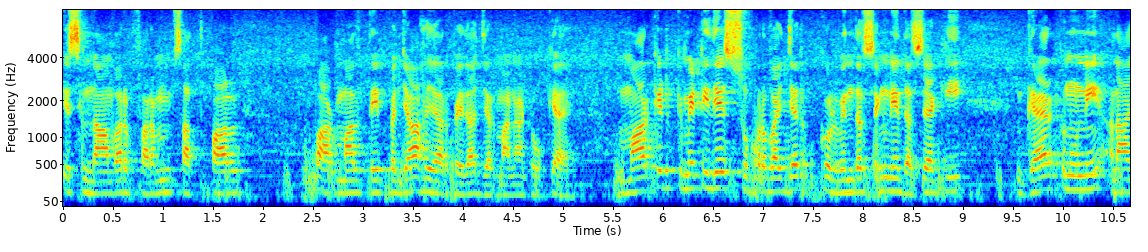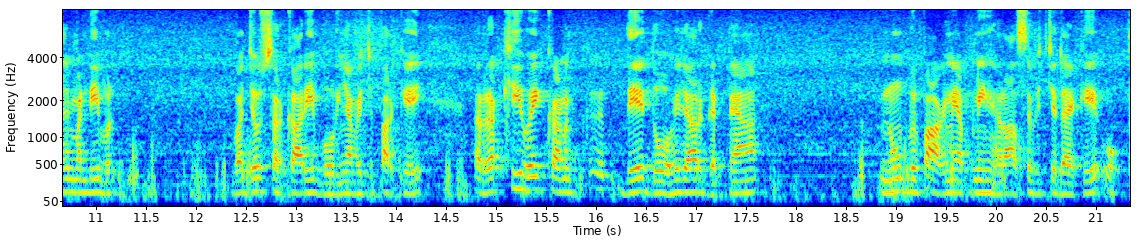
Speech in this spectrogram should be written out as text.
ਇਸ ਨਾਮਵਰ ਫਰਮ ਸਤਪਾਲ ਭਾਗਮਲ ਤੇ 50000 ਰੁਪਏ ਦਾ ਜੁਰਮਾਨਾ ਠੋਕਿਆ ਹੈ। ਮਾਰਕੀਟ ਕਮੇਟੀ ਦੇ ਸੁਪਰਵਾਈਜ਼ਰ ਕੁਲਵਿੰਦਰ ਸਿੰਘ ਨੇ ਦੱਸਿਆ ਕਿ ਗੈਰ ਕਾਨੂੰਨੀ ਅਨਾਜ ਮੰਡੀ ਵ- ਵਜੋਂ ਸਰਕਾਰੀ ਬੋਰੀਆਂ ਵਿੱਚ ਭਰ ਕੇ ਰੱਖੀ ਹੋਈ ਕਣਕ ਦੇ 2000 ਗੱਟਿਆਂ ਨੂੰ ਵਿਭਾਗ ਨੇ ਆਪਣੀ ਹਿਰਾਸਤ ਵਿੱਚ ਲੈ ਕੇ ਉਕਤ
